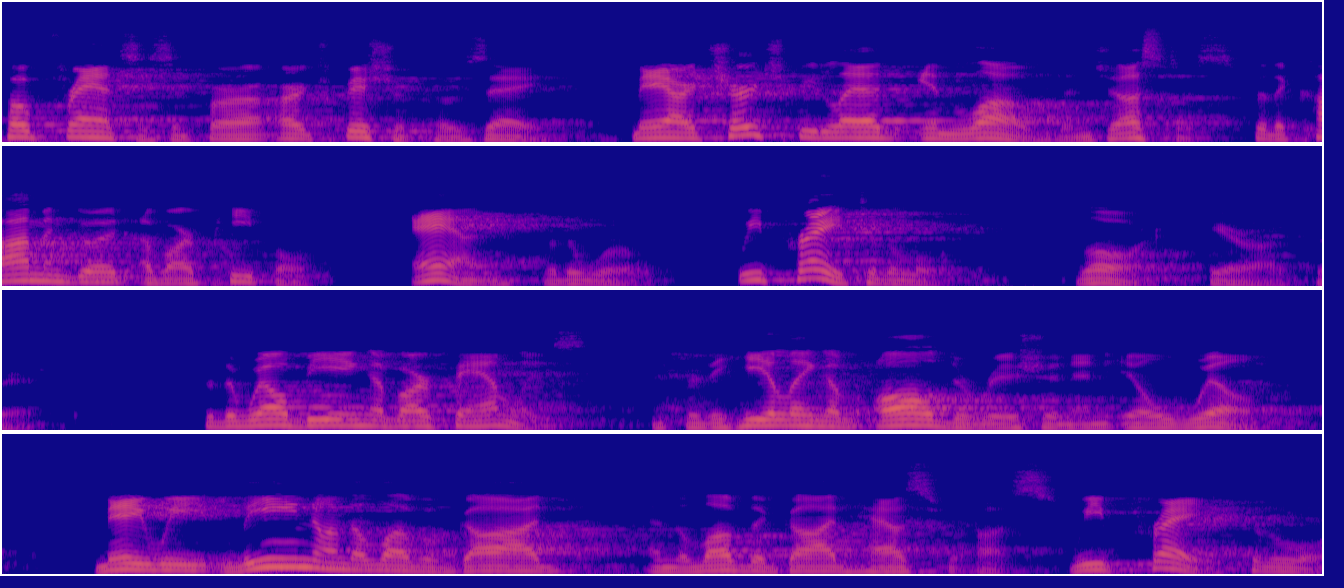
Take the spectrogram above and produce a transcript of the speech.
Pope Francis and for our Archbishop Jose, may our church be led in love and justice for the common good of our people and for the world. We pray to the Lord. Lord, hear our prayer. For the well being of our families and for the healing of all derision and ill will, may we lean on the love of God and the love that God has for us. We pray to the Lord.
